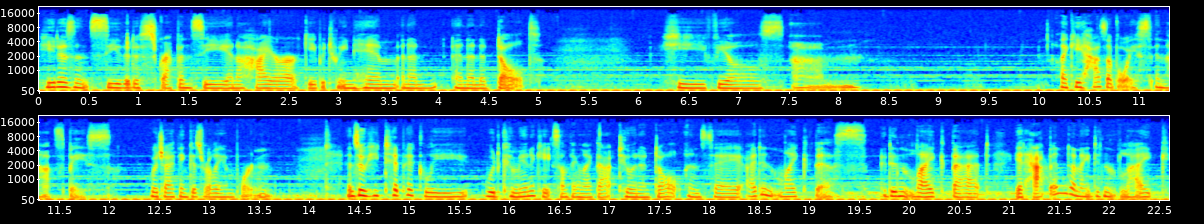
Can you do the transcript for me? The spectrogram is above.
he doesn't see the discrepancy in a hierarchy between him and an, and an adult. He feels um, like he has a voice in that space, which I think is really important. And so he typically would communicate something like that to an adult and say, I didn't like this. I didn't like that it happened, and I didn't like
